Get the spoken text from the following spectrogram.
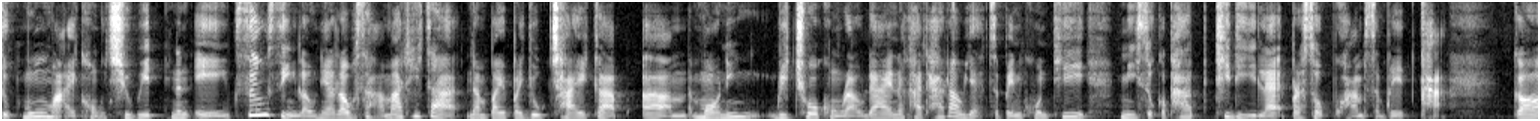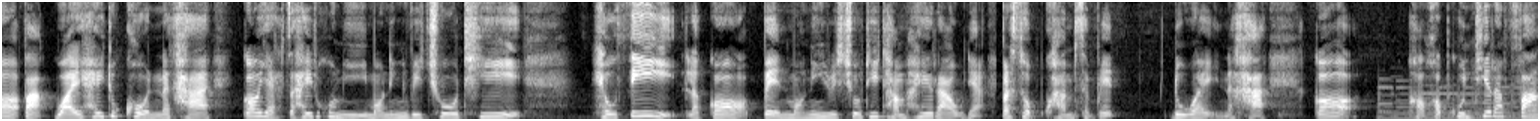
จุดมุ่งหมายของชีวิตนั่นเอง ซึ่งสิ่งเหล่านี้เราสามารถที่จะนำไปประยุกต์ใช้กับอ่า morning ritual ของเราได้นะคะ ถ้าเราอยากจะเป็นคนที่มีสุขภาพที่ดีและประสบความสำเร็จค่ะ ก็ฝากไว้ให้ทุกคนนะคะ ก็อยากจะให้ทุกคนมี morning ritual ที่ healthy แล้วก็เป็น morning ritual ที่ทำให้เราเนี่ยประสบความสำเร็จด้วยนะคะ ก็ ขอขอบคุณที่รับฟัง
